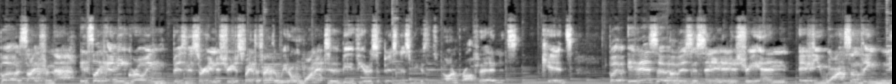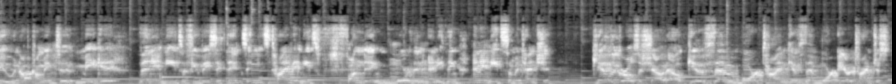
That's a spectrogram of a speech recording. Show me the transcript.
But aside from that, it's like any growing business or industry, despite the fact that we don't want it to be viewed as a business because it's a nonprofit and it's kids. But it is a, a business and an industry, and if you want something new and upcoming to make it, then it needs a few basic things. It needs time, it needs funding more than mm-hmm. anything, and it needs some attention give the girls a shout out. Give them more time. Give them more airtime. Just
